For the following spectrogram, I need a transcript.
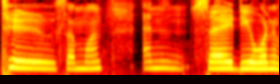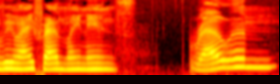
to someone and say, "Do you want to be my friend? My name's Rowan."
